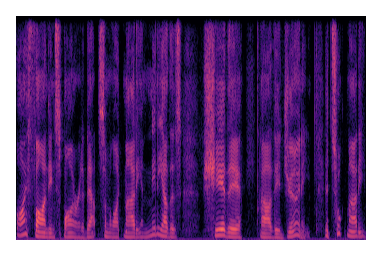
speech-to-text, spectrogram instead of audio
I find inspiring about someone like Marty and many others share their uh, their journey. It took Marty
